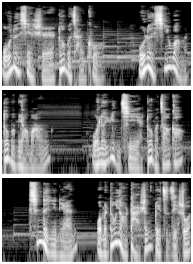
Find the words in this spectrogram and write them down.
无论现实多么残酷，无论希望多么渺茫。无论运气多么糟糕，新的一年，我们都要大声对自己说：“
